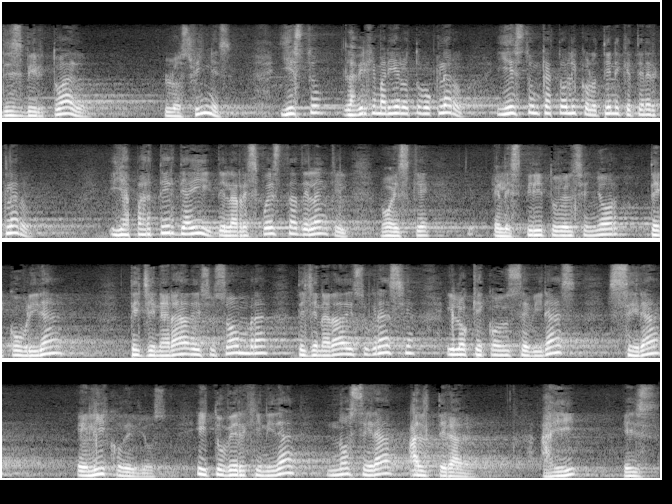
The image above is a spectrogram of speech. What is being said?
desvirtuado los fines. Y esto la Virgen María lo tuvo claro, y esto un católico lo tiene que tener claro. Y a partir de ahí, de la respuesta del ángel, no es que el Espíritu del Señor te cubrirá, te llenará de su sombra, te llenará de su gracia, y lo que concebirás será el Hijo de Dios, y tu virginidad no será alterada. Ahí es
